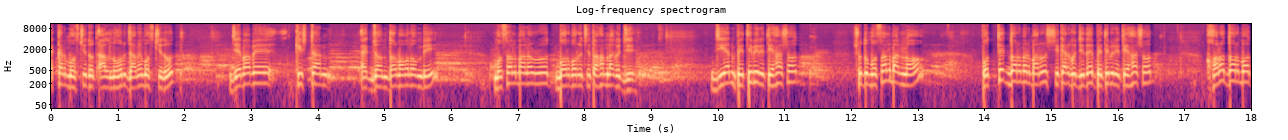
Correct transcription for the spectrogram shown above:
একখান মসজিদত আল নূর জামে মসজিদত যেভাবে খ্রিস্টান একজন ধর্মাবলম্বী মুসলমানের বর্বরচিত হামলা করছে। জিয়ান পৃথিবীর ইতিহাসত শুধু মুসলমান ন প্রত্যেক ধর্মের মানুষ স্বীকার করছে পৃথিবীর ইতিহাসত খন ধর্মত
